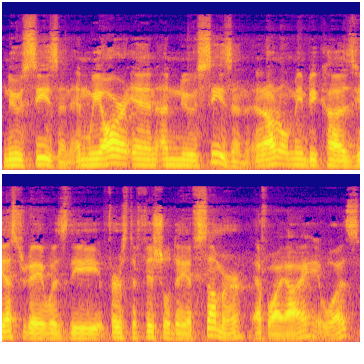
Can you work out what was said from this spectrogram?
new season. And we are in a new season. And I don't mean because yesterday was the first official day of summer, FYI, it was,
